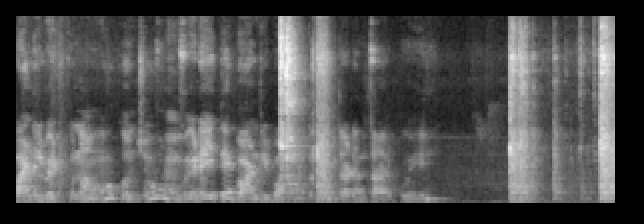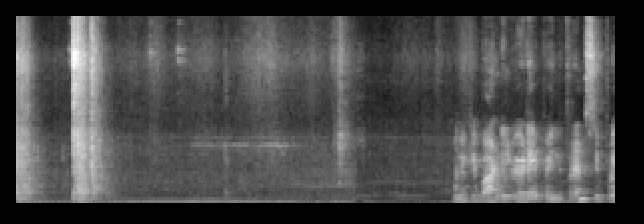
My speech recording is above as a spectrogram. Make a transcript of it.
బాండిల్ పెట్టుకున్నాము. కొంచెం వేడైతే బాండిల్ బాగుంటుంది. తడంతా ఆరిపోయి. మనకి బాండిల్ వేడైపోయింది ఫ్రెండ్స్. ఇప్పుడు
